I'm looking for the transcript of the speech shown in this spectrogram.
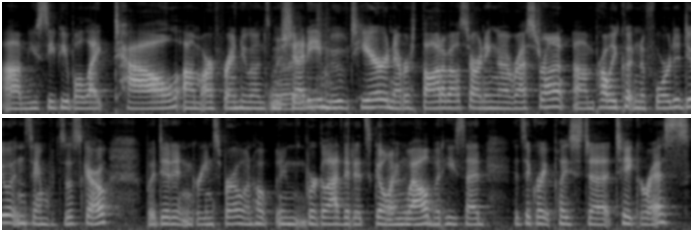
Um, you see people like Tal, um, our friend who owns Machete, right. moved here, never thought about starting a restaurant, um, probably couldn't afford to do it in San Francisco, but did it in Greensboro. And, hope, and we're glad that it's going well. But he said it's a great place to take risks.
